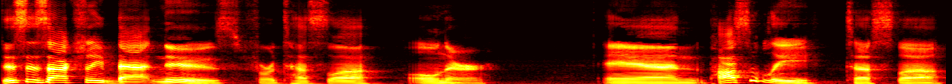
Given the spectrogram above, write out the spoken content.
This is actually bad news for Tesla owner and possibly Tesla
